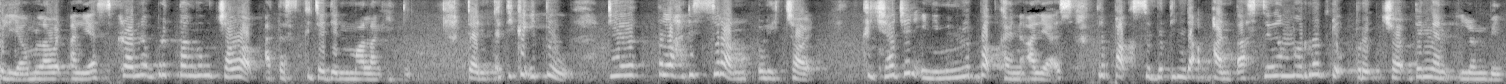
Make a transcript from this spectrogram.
Beliau melawat alias kerana bertanggungjawab atas kejadian malang itu. Dan ketika itu, dia telah diserang oleh Chod Kejadian ini menyebabkan alias terpaksa bertindak pantas dengan mereduk perut Chot dengan lembing.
